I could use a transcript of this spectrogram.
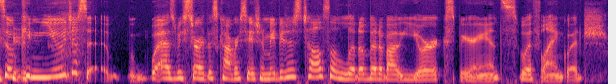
So, can you just, uh, as we start this conversation, maybe just tell us a little bit about your experience with language?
